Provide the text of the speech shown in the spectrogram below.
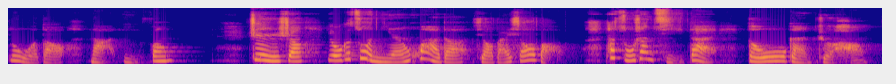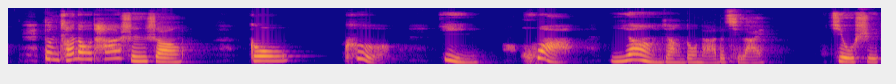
落到哪一方。”镇上有个做年画的，叫白小宝，他祖上几代。都干这行，等传到他身上，勾、刻、印、画，样样都拿得起来，就是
